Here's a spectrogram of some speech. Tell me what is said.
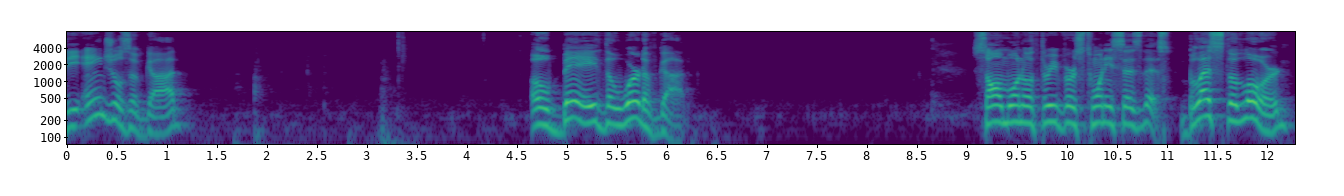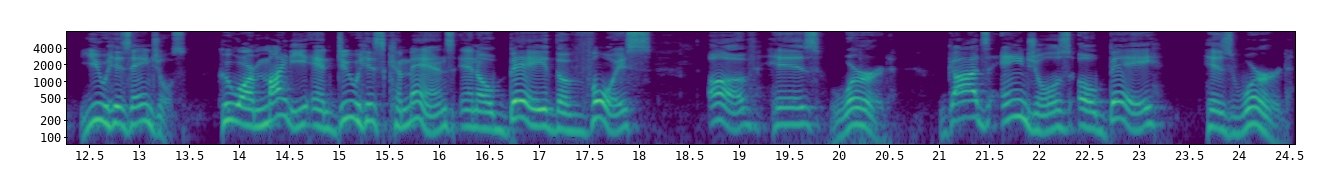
The angels of God obey the word of God. Psalm 103, verse 20 says this Bless the Lord, you his angels, who are mighty and do his commands and obey the voice of his word. God's angels obey his word.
